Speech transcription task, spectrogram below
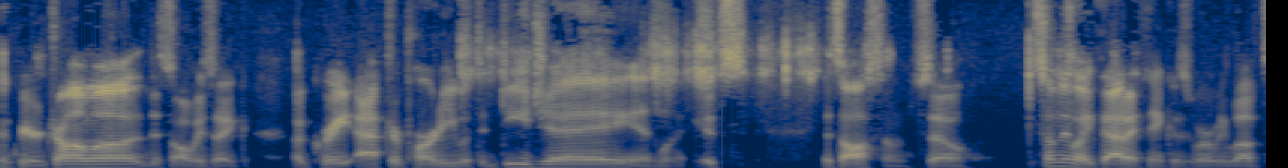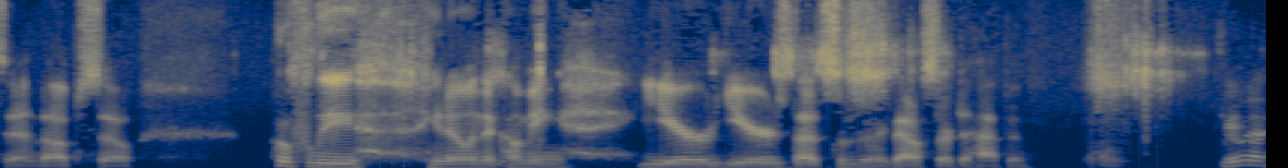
like weird drama there's always like a great after party with the dj and like it's it's awesome so something like that i think is where we love to end up so hopefully you know in the coming year years that something like that'll start to happen All right.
